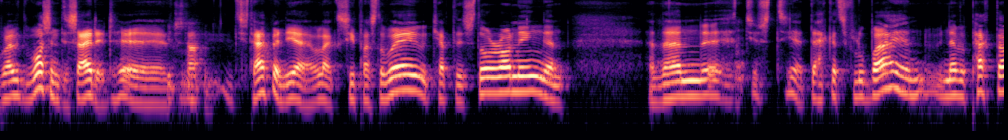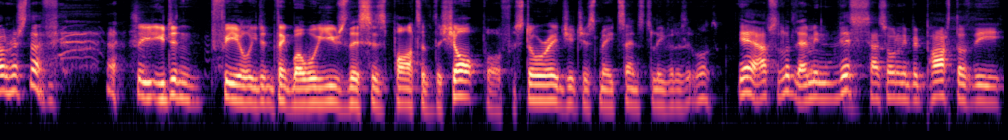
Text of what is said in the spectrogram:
Well, it wasn't decided. Uh, It just happened. It just happened, yeah. Like she passed away, we kept the store running, and and then uh, just yeah, decades flew by, and we never packed down her stuff. So you you didn't feel, you didn't think, well, we'll use this as part of the shop or for storage. It just made sense to leave it as it was. yeah, absolutely. I mean, this has only been part of the.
